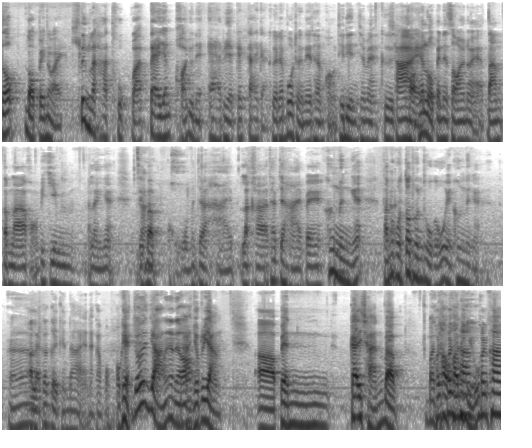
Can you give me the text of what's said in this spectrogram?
ลบหลบไปหน่อย ซึ่งราคาถูกกว่า แต่ยังขออยู่ในแอเรียใกล้ๆกัน คือถ้าพูดถึงในเทอมของที่ดินใช่ไหมคือใช่ขอแค่โหลดเป็นในซอยหน่อยอะตามตำราของพี่คิมอะไรเงี้ยจะแบบโอ้โหมันจะหายราคาแทบจะหายไปครึ่งหนึ่งเงี้ยทำให้คุณต้นทุนถูกกว่าผู้อื่นครึ่งหนึ่งอะ อ่าอะไรก็เกิดขึ้นได้นะครับผมโอเคยกตัวอย่างนึงนะอะเนาะยกตัวอย่างอ่าเป็นใกล้ฉันแบบ บรรเทาค่อนความข้างหิว ค่อนข้าง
